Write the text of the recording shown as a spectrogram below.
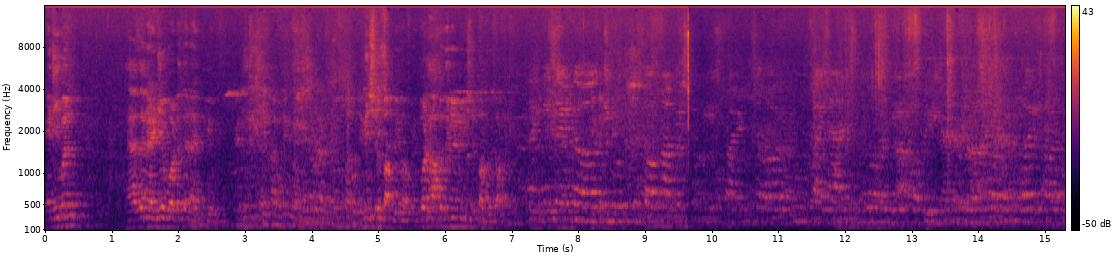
Anyone has an idea what is an IPO? Initial public offering. What happens in an initial public offering? Like you said, uh, they go to the stock markets to raise funds, uh, to finance the day's operations, or, or, or to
